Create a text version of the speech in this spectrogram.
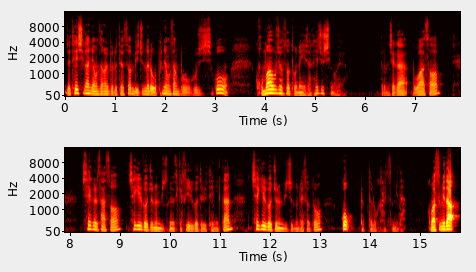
이제 태시간 영상을 비롯해서 미주노래 오픈 영상 보시고 고마우셔서 도네이션 해주신 거예요. 여러분 제가 모아서 책을 사서 책 읽어주는 미주노래에서 계속 읽어드릴 테니까 책 읽어주는 미주노래에서도 꼭 뵙도록 하겠습니다. 고맙습니다.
